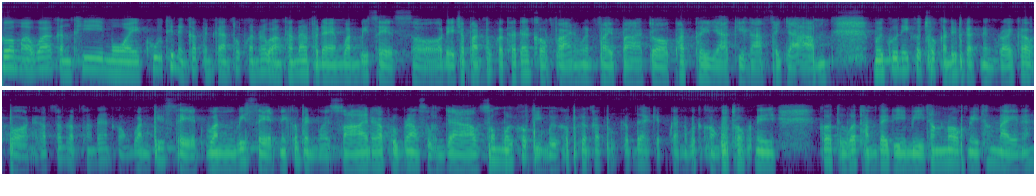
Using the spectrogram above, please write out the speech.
ก็มาว่ากันที่มวยคู่ที่หนึ่งครับเป็นการพบกันระหว่างทางด้านแสดงวันวิเศษสเดชพันธ์พบกับทางด้านของฝ่ายน้ำเงินไฟป่าจอพัทยากีฬาสยามมวยคู่นี้ก็ชกกันที่พิกัด109ปอนด์นะครับสำหรับทางด้านของวันพิเศษ วันวิเศษนี่ก็เป็นมวยซ้ายนะครับรูปร่างสูงยาวทรงมวยเข้าฝีมือเขาเพื่อนครับทุกรับได้เก็บการอาวุธของผู้ชกนี่ก็ถือว่าทำได้ดีมีทั้งนอกมีทั้งในนะ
